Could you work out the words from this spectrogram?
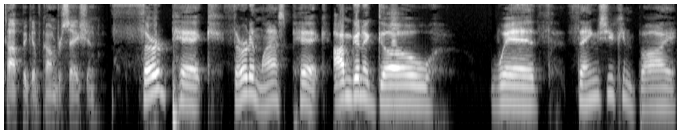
topic of conversation. Third pick, third and last pick. I'm gonna go with things you can buy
